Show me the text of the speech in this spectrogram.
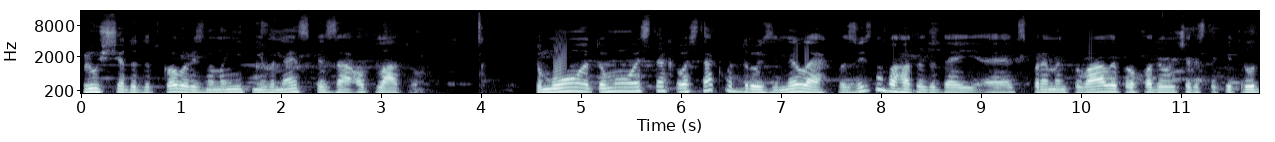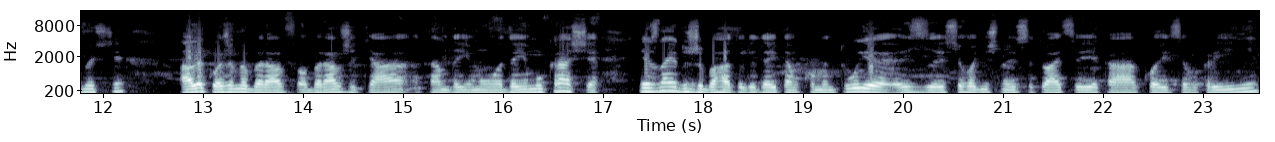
плюс ще додатково різноманітні внески за оплату. Тому, тому ось так, ось так, от, друзі, нелегко. Звісно, багато людей е, експериментували, проходили через такі труднощі, але кожен обирав, обирав життя там, де йому, де йому краще. Я знаю, дуже багато людей там коментує з сьогоднішньою ситуацією, яка коїться в Україні.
